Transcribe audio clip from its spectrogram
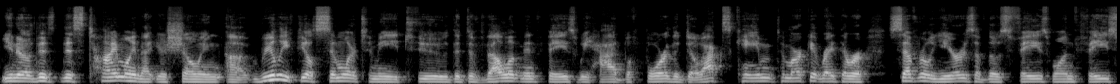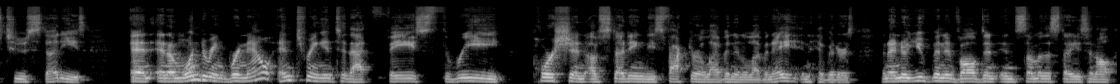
You know, this this timeline that you're showing uh, really feels similar to me to the development phase we had before the DOACs came to market. Right, there were several years of those phase one, phase two studies, and and I'm wondering, we're now entering into that phase three portion of studying these factor 11 and 11a inhibitors. And I know you've been involved in in some of the studies and all.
